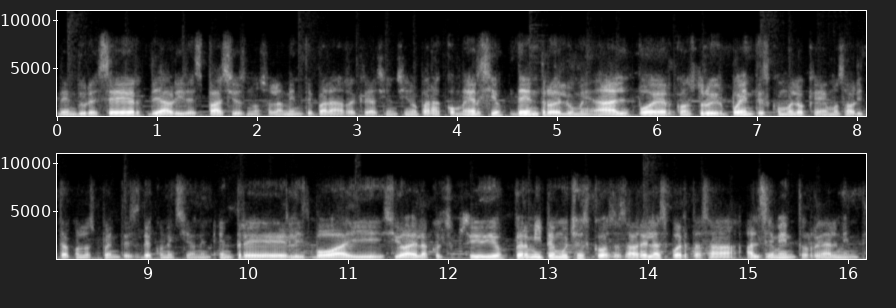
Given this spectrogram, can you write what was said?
de endurecer, de abrir espacios no solamente para recreación, sino para comercio dentro del humedal, poder construir puentes como lo que vemos ahorita con los puentes de conexión entre Lisboa y Ciudadela con subsidio. Permite muchas cosas, abre las puertas al cemento realmente.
